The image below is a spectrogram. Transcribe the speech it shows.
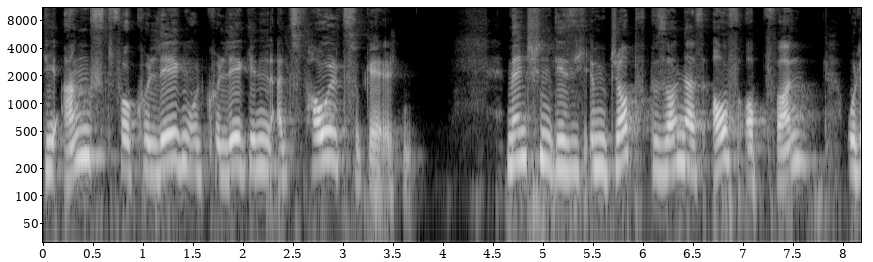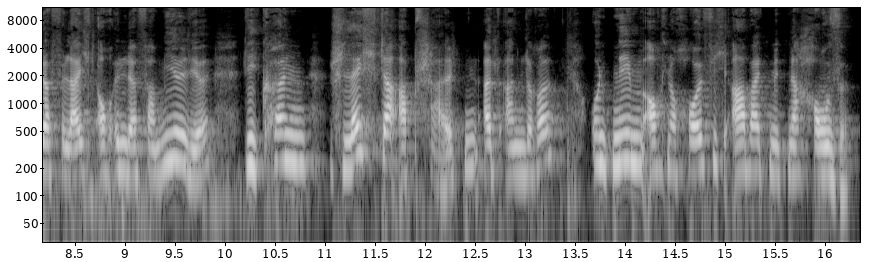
die Angst vor Kollegen und Kolleginnen als faul zu gelten. Menschen, die sich im Job besonders aufopfern oder vielleicht auch in der Familie, die können schlechter abschalten als andere und nehmen auch noch häufig Arbeit mit nach Hause.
